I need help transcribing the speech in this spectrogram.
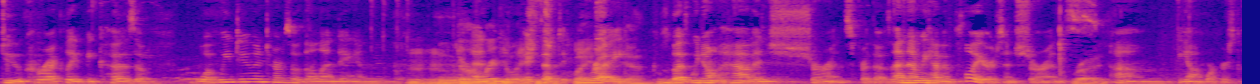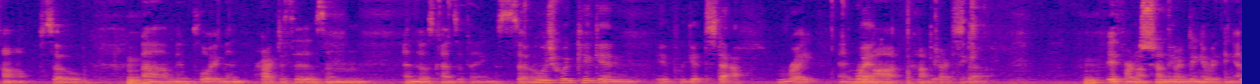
do correctly because of what we do in terms of the lending and There are and regulations in place. right, Yeah, 'cause but we don't have insurance for those. And then we have employers insurance Right. um, beyond workers' comp. So um, employment practices and and those kinds of things. So Which would kick in if we get staff. right, and we're not contracting staff. if we're not Assuming we contracting everything out.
